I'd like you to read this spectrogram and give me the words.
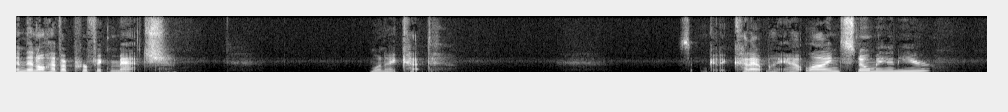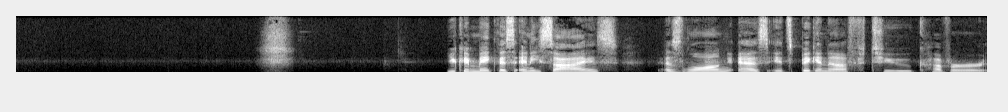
and then I'll have a perfect match when I cut. So I'm going to cut out my outline snowman here. You can make this any size as long as it's big enough to cover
